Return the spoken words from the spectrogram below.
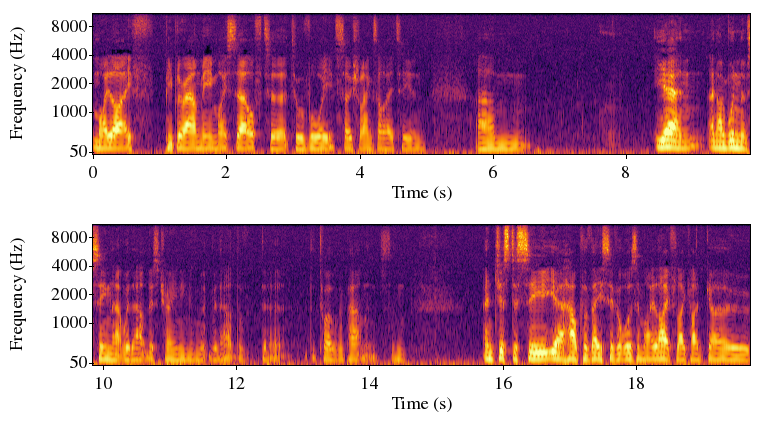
my life people around me myself to to avoid social anxiety. And um, yeah, and, and I wouldn't have seen that without this training and without the, the, the 12 empowerments. And, and just to see, yeah, how pervasive it was in my life. Like I'd go,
